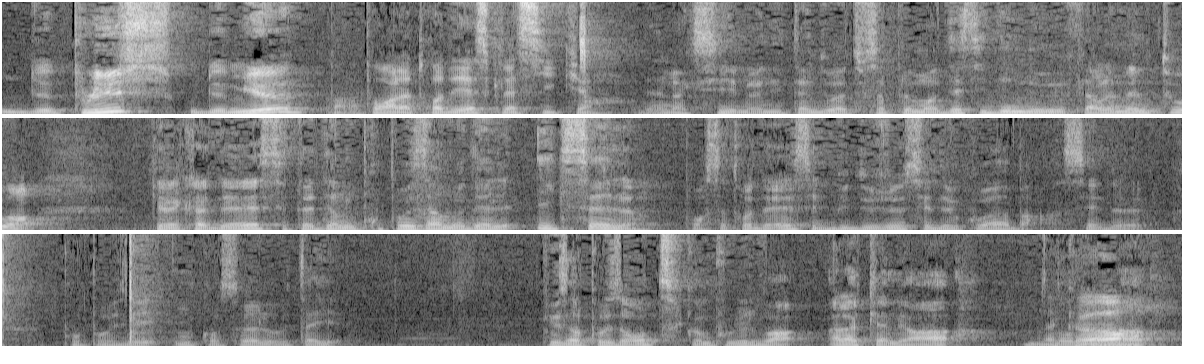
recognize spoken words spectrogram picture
de plus ou de mieux par rapport à la 3DS classique? Bien, Maxime, Nintendo a tout simplement décidé de nous faire le même tour qu'avec la DS, c'est-à-dire nous proposer un modèle XL pour cette 3DS. Et le but du jeu, c'est de quoi? Bah, C'est de proposer une console aux tailles plus imposantes, comme vous pouvez le voir à la caméra. D'accord.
